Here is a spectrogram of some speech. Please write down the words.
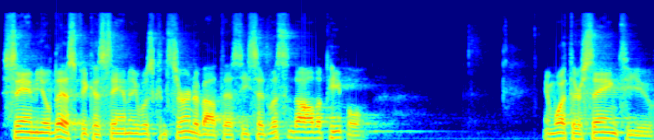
Samuel this because Samuel was concerned about this. He said, Listen to all the people and what they're saying to you.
